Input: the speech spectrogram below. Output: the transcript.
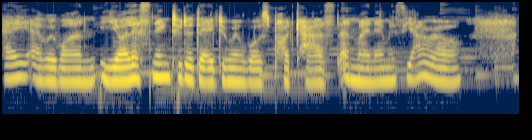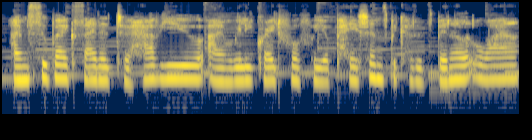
Hey everyone, you're listening to the Daydreaming Rose podcast, and my name is Yarrow. I'm super excited to have you. I'm really grateful for your patience because it's been a little while,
